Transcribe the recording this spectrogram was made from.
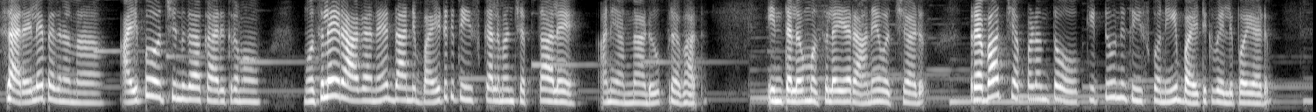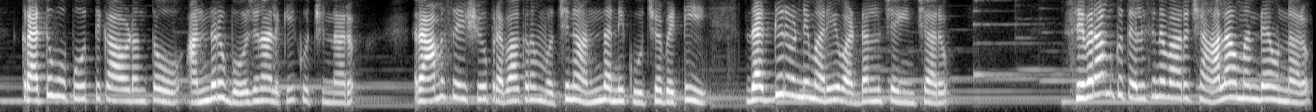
సరేలే పెదనన్నా అయిపోవచ్చిందిగా కార్యక్రమం. ముసలై రాగానే దాన్ని బయటకు తీసుకెళ్ళమని చెప్తాలే అని అన్నాడు ప్రభాత్. ఇంతలో ముసలయ్య రానే వచ్చాడు. ప్రభాత్ చెప్పడంతో కిట్టుని తీసుకొని బయటకు వెళ్ళిపోయాడు. క్రతువు పూర్తి కావడంతో అందరూ భోజనాలకి కూర్చున్నారు. రామశేషు ప్రభాకరం వచ్చిన అందరినీ కూర్చోబెట్టి దగ్గరుండి మరీ వడ్డలను చేయించారు. శివరాంకు తెలిసిన వారు చాలామందే ఉన్నారు.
